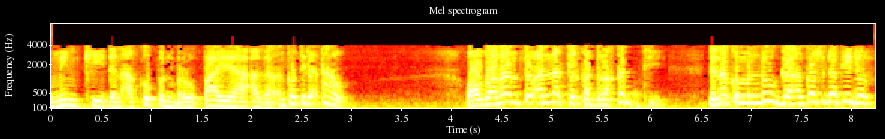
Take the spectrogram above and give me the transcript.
minki dan aku pun berupaya agar engkau tidak tahu. Wa dhanantu annaki qad dan aku menduga engkau sudah tidur.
